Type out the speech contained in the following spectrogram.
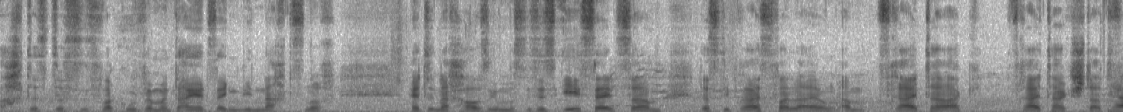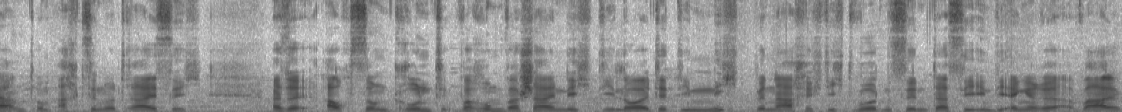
ach, das, das, das war gut. Wenn man da jetzt irgendwie nachts noch hätte nach Hause gemusst. Es ist eh seltsam, dass die Preisverleihung am Freitag, Freitag stattfand um 18.30 Uhr. Also auch so ein Grund, warum wahrscheinlich die Leute, die nicht benachrichtigt worden sind, dass sie in die engere Wahl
